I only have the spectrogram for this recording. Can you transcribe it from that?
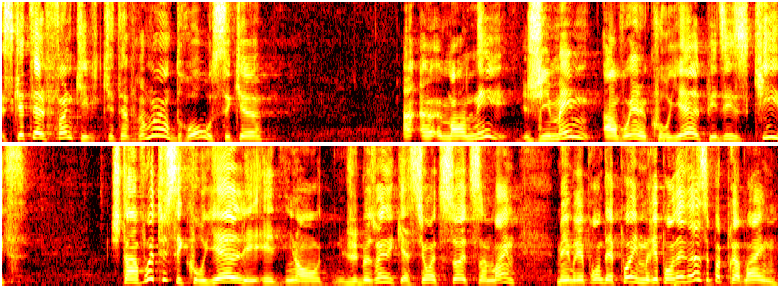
ce qui était le fun, qui, qui était vraiment drôle, c'est que à, un moment donné, j'ai même envoyé un courriel, puis ils disent Keith, je t'envoie tous ces courriels et, you know, j'ai besoin des questions et tout ça et tout ça même. Mais il me répondait pas. Il me répondait, ah, c'est pas de problème.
